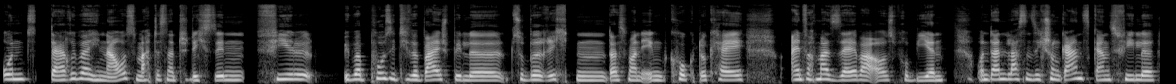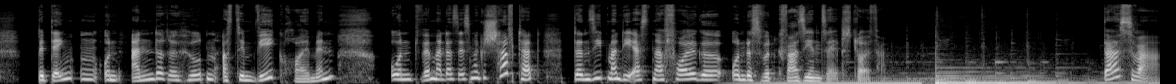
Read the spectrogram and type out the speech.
Und darüber hinaus macht es natürlich Sinn, viel über positive Beispiele zu berichten, dass man eben guckt, okay, einfach mal selber ausprobieren. Und dann lassen sich schon ganz, ganz viele Bedenken und andere Hürden aus dem Weg räumen. Und wenn man das erstmal geschafft hat, dann sieht man die ersten Erfolge und es wird quasi ein Selbstläufer. Das war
